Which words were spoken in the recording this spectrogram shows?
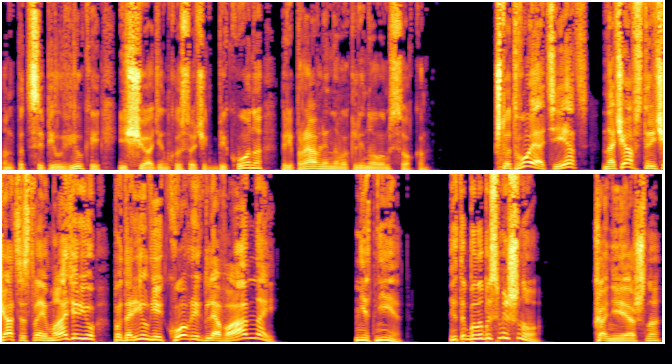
Он подцепил вилкой еще один кусочек бекона, приправленного кленовым соком. что твой отец, начав встречаться с твоей матерью, подарил ей коврик для ванной? Нет-нет, это было бы смешно. Конечно,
